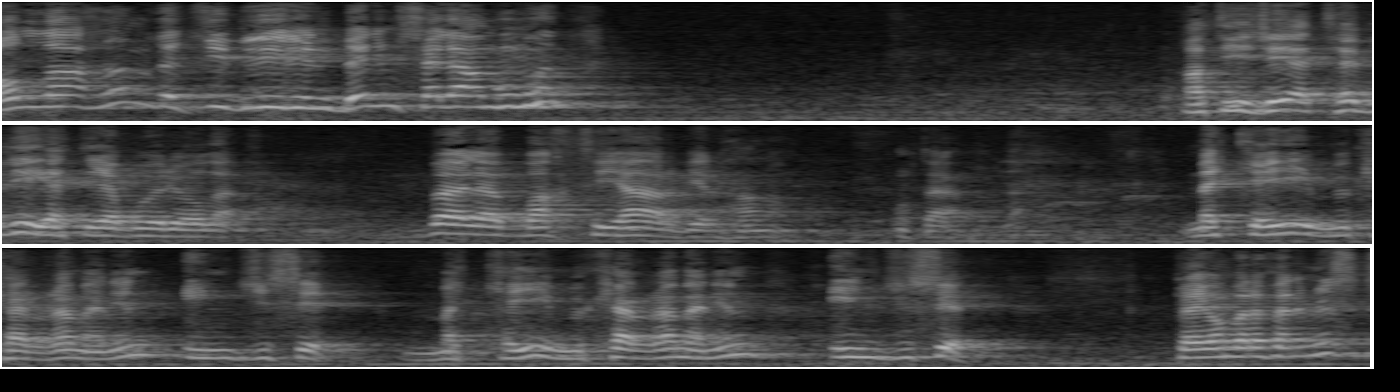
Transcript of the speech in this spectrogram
Allah'ın ve Cibril'in benim selamımı Hatice'ye tebliğ et diye buyuruyorlar. Böyle bahtiyar bir hanım muhteremler. Mekke-i Mükerreme'nin incisi. Mekke-i Mükerreme'nin incisi. Peygamber Efendimiz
